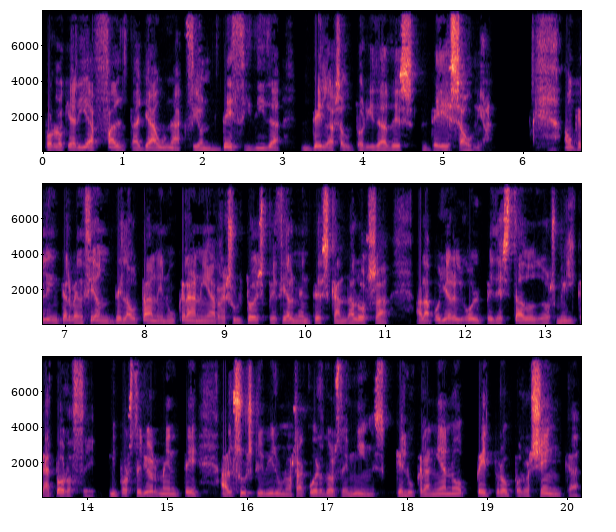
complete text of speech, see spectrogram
por lo que haría falta ya una acción decidida de las autoridades de esa Unión. Aunque la intervención de la OTAN en Ucrania resultó especialmente escandalosa al apoyar el golpe de Estado de 2014 y posteriormente al suscribir unos acuerdos de Minsk que el ucraniano Petro Poroshenko,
